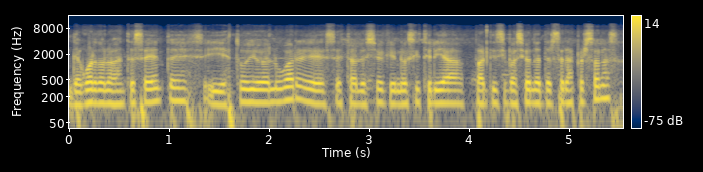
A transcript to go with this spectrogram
De acuerdo a los antecedentes y estudio del lugar, eh, se estableció que no existiría participación de terceras personas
